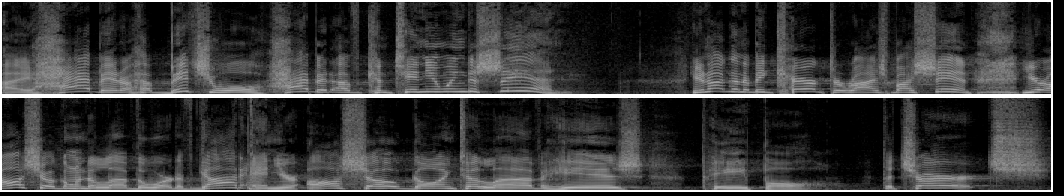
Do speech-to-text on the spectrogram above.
a habit, a habitual habit of continuing to sin. You're not going to be characterized by sin. You're also going to love the Word of God, and you're also going to love His people, the church.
